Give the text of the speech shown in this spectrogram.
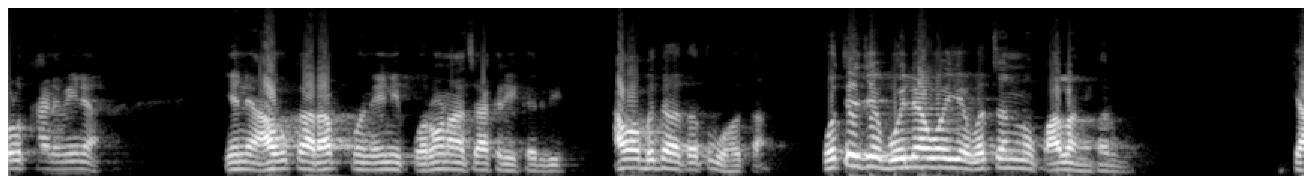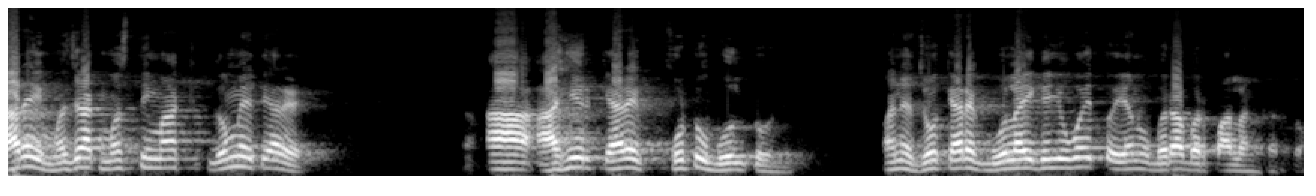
ઓળખાણ વિના એને આવકાર આપવો અને એની પરોણા ચાકરી કરવી. આવા બધા તત્વો હતા. પોતે જે બોલ્યા હોય એ વચનનું પાલન કરવું. ક્યારેય મજાક મસ્તીમાં ગમે ત્યારે આ આહિર ક્યારેય ખોટું બોલતો નહીં. અને જો ક્યારેક બોલાઈ ગયું હોય તો એનું બરાબર પાલન કરતો.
